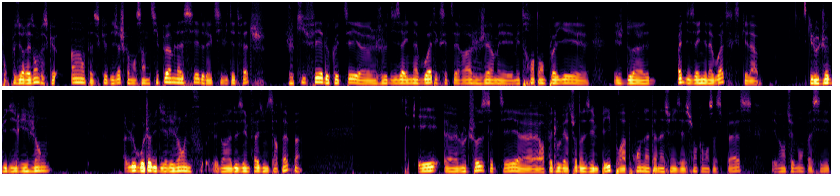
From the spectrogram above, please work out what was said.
pour plusieurs raisons. Parce que, un, parce que déjà, je commençais un petit peu à me lasser de l'activité de fetch. Je kiffais le côté euh, je design la boîte, etc. Je gère mes, mes 30 employés euh, et je dois ouais, designer la boîte, ce qui, est la, ce qui est le job du dirigeant, le gros job du dirigeant une fois, dans la deuxième phase d'une startup. Et euh, l'autre chose, c'était en fait l'ouverture d'un deuxième pays pour apprendre l'internationalisation, comment ça se passe, éventuellement passer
